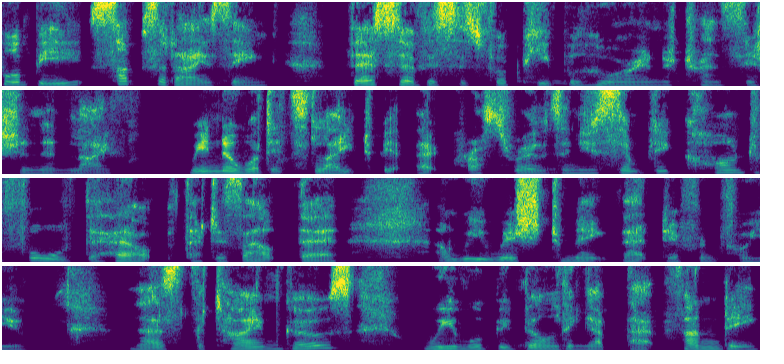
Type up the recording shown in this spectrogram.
will be subsidizing their services for people who are in a transition in life. We know what it's like to be at that crossroads, and you simply can't afford the help that is out there. And we wish to make that different for you. And as the time goes, we will be building up that funding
